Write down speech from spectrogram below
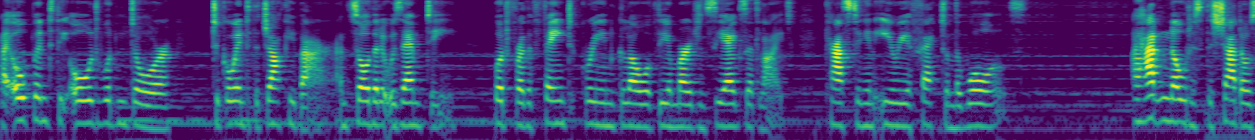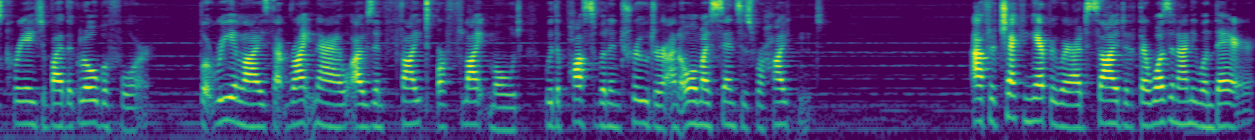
I opened the old wooden door to go into the jockey bar and saw that it was empty but for the faint green glow of the emergency exit light, casting an eerie effect on the walls. I hadn't noticed the shadows created by the glow before, but realised that right now I was in fight or flight mode with a possible intruder and all my senses were heightened. After checking everywhere, I decided that there wasn't anyone there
